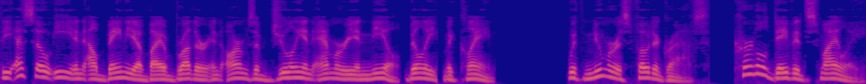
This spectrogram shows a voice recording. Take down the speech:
The SOE in Albania by a brother-in-arms of Julian Amery and Neil Billy McLean. With numerous photographs. Colonel David Smiley.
